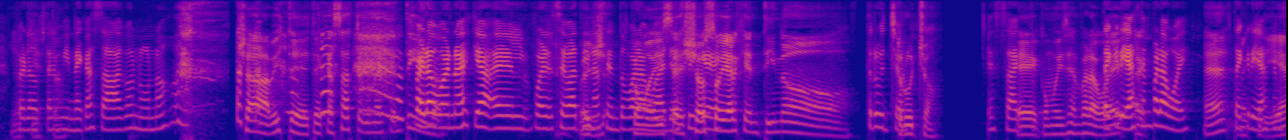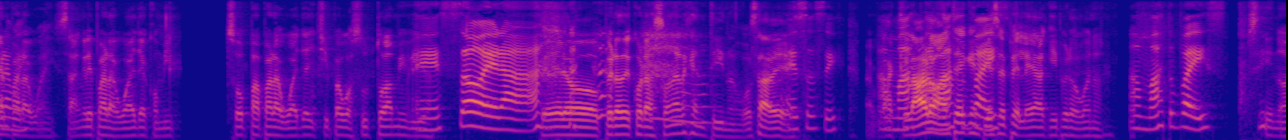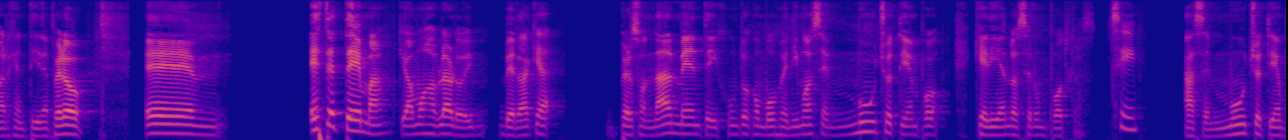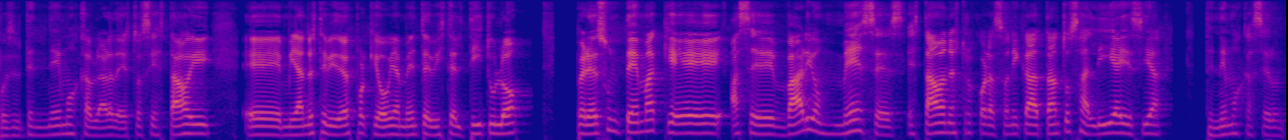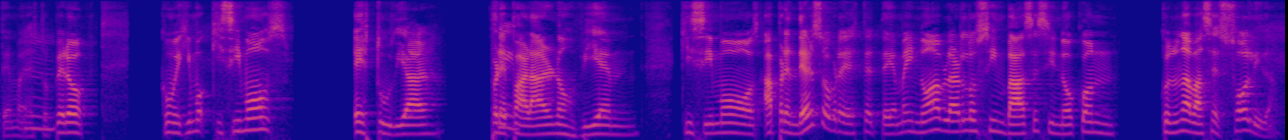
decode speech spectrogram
Y pero terminé casada con uno. Ya, viste, te casaste con un argentino. Pero bueno, es que él se Pues tiene acento Como paraguayo, dice, así yo que soy argentino trucho. trucho. Exacto. Eh, como dicen en Paraguay. ¿Te criaste eh, en Paraguay? ¿eh? te Me criaste en crié Paraguay. Sangre paraguaya, comí sopa paraguaya y chipa guazú toda mi vida. Eso era. Pero, pero de corazón argentino, vos sabés. Eso sí. Ah, Amás- claro, amás antes de que empiece pelea aquí, pero bueno. Amás tu país. Sí, no, Argentina. Pero eh, este tema que vamos a hablar hoy, verdad que personalmente y junto con vos venimos hace mucho tiempo queriendo hacer un podcast. Sí. Hace mucho tiempo, si tenemos que hablar de esto. Si estás hoy eh, mirando este video es porque obviamente viste el título, pero es un tema que hace varios meses estaba en nuestro corazón y cada tanto salía y decía, tenemos que hacer un tema de esto. Mm. Pero, como dijimos, quisimos estudiar, prepararnos bien, quisimos aprender sobre este tema y no hablarlo sin base, sino con, con una base sólida.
